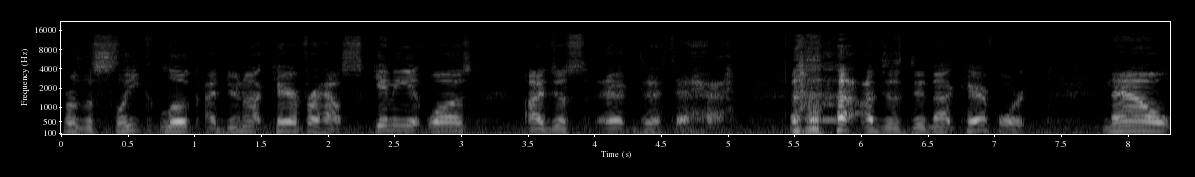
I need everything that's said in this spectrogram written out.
for the sleek look. I do not care for how skinny it was. I just I just did not care for it. Now,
